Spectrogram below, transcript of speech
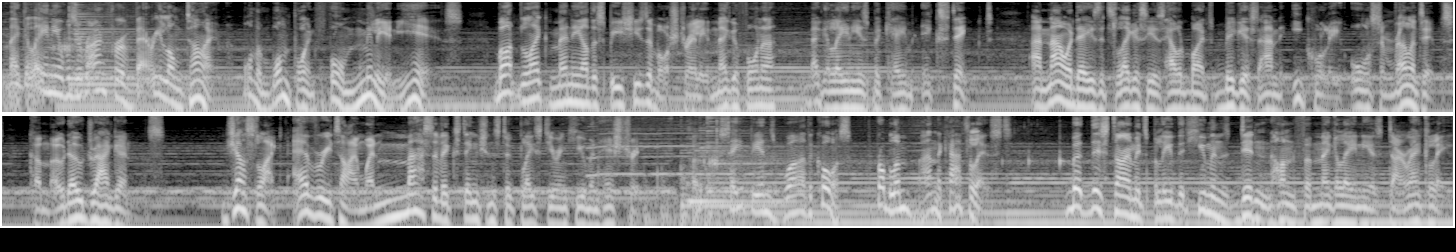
Megalania was around for a very long time, more than 1.4 million years. But like many other species of Australian megafauna, Megalanias became extinct, and nowadays its legacy is held by its biggest and equally awesome relatives, Komodo dragons just like every time when massive extinctions took place during human history. Homo sapiens were the cause, the problem, and the catalyst. But this time it's believed that humans didn't hunt for megalanias directly.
